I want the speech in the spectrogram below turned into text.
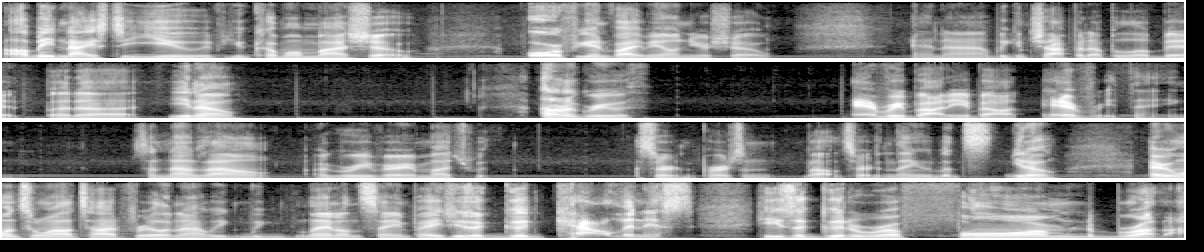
I'll be nice to you if you come on my show, or if you invite me on your show, and uh, we can chop it up a little bit. But uh, you know, I don't agree with everybody about everything. Sometimes I don't agree very much with a certain person about certain things, but you know, every once in a while, Todd Friel and I, we, we land on the same page. He's a good Calvinist. He's a good reformed brother.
